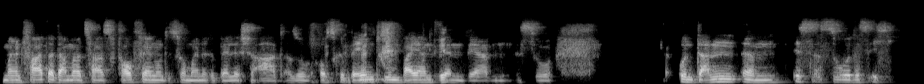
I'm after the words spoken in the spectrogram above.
mein Vater damals HSV-Fan und das war meine rebellische Art. Also aus Rebellentum Bayern-Fan werden ist so. Und dann ähm, ist das so, dass ich,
